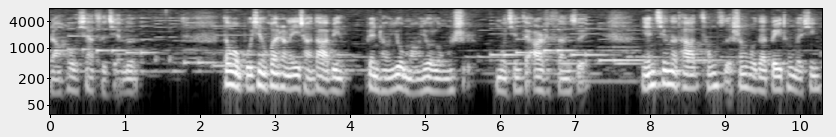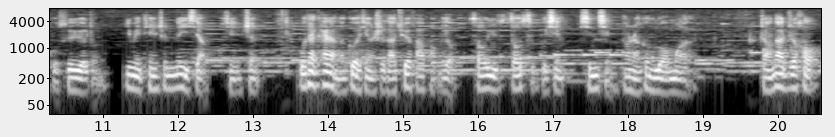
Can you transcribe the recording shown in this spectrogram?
然后下次结论。当我不幸患上了一场大病，变成又忙又聋时，母亲才二十三岁。年轻的她从此生活在悲痛的辛苦岁月中，因为天生内向、谨慎、不太开朗的个性，使她缺乏朋友，遭遇遭此不幸，心情当然更落寞了。长大之后，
